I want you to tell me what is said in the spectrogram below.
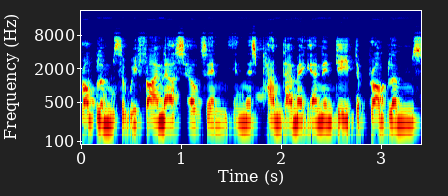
problems that we find ourselves in in this pandemic, and indeed the problems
